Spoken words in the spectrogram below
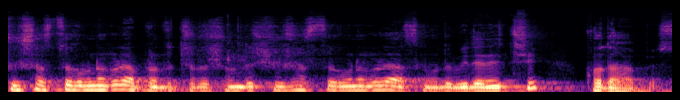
সুস্বাস্থ্য কামনা করে, আপনাদের ছোটো সময় সুস্বাস্থ্য কামনা করে আজকের মতো বিদায় নিচ্ছি। খোদা হাফেজ।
